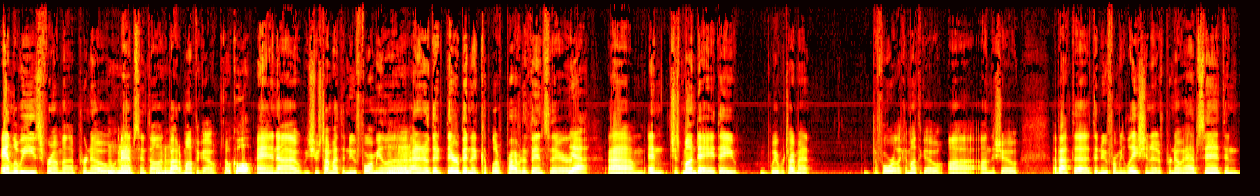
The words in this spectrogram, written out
Anne Louise from uh, Pernod Absinthe on about a month ago. Oh, cool. And uh, she was talking about the new formula. And I know that there have been a couple of private events there. Yeah. Um, and just Monday, they we were talking about before, like a month ago, uh, on the show about the the new formulation of Pernod Absinthe, and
